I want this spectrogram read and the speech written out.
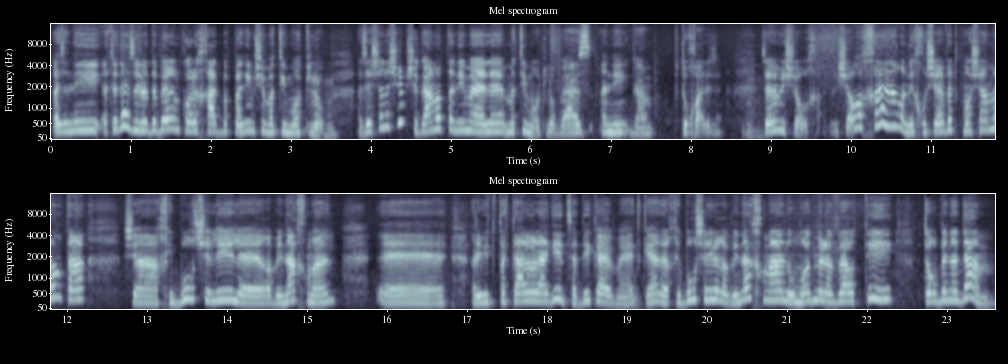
אז אני, אתה יודע, זה לדבר עם כל אחד בפנים שמתאימות לו. Mm-hmm. אז יש אנשים שגם הפנים האלה מתאימות לו, ואז אני גם פתוחה לזה. Mm-hmm. זה במישור אחד. במישור אחר, אני חושבת, כמו שאמרת, שהחיבור שלי לרבי נחמן, אה, אני מתפתה לו להגיד, צדיק האמת, כן? החיבור שלי לרבי נחמן הוא מאוד מלווה אותי בתור בן אדם.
